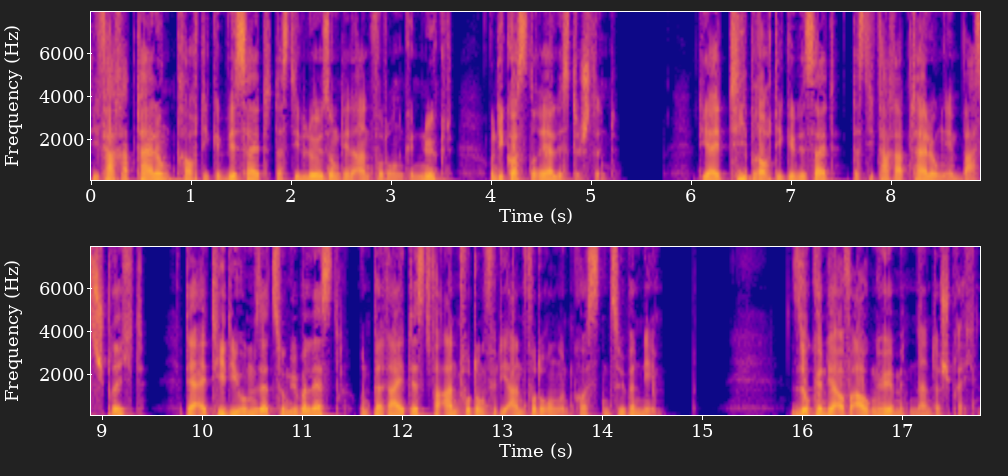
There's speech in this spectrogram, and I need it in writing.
Die Fachabteilung braucht die Gewissheit, dass die Lösung den Anforderungen genügt und die Kosten realistisch sind. Die IT braucht die Gewissheit, dass die Fachabteilung im Was spricht, der IT die Umsetzung überlässt und bereit ist, Verantwortung für die Anforderungen und Kosten zu übernehmen. So könnt ihr auf Augenhöhe miteinander sprechen.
